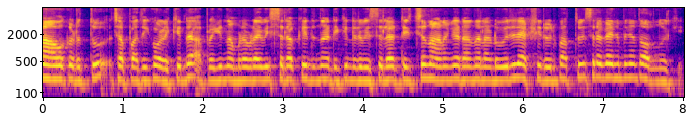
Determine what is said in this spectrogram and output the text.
മാവൊക്കെ എടുത്തു. ചപ്പാത്തിക്ക് കുഴക്കുന്നുണ്ട്. അപ്പോഴേക്കും നമ്മുടെ ഇവിടെ വിസിലൊക്കെ ഇരുന്ന് അടിക്കുന്നുണ്ട്. ഒരു വിസിലടിച്ച് നാണം കേടാന്നല്ലാണ്ട് ഒരു രക്ഷയില്ല. ഒരു പത്ത് വിസിലൊക്കെ കഴിഞ്ഞപ്പോൾ ഞാൻ തുറന്നു നോക്കി.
